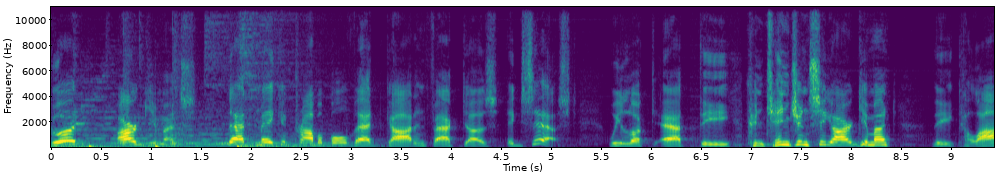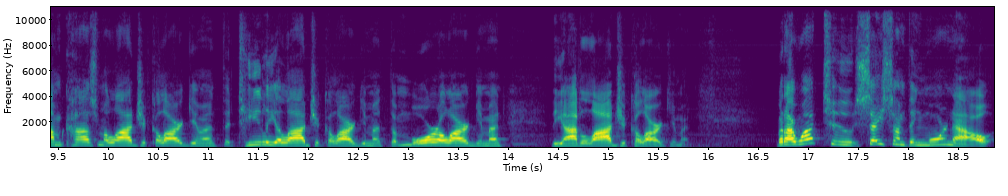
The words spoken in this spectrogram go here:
good arguments that make it probable that God, in fact, does exist. We looked at the contingency argument, the Kalam cosmological argument, the teleological argument, the moral argument, the ontological argument. But I want to say something more now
